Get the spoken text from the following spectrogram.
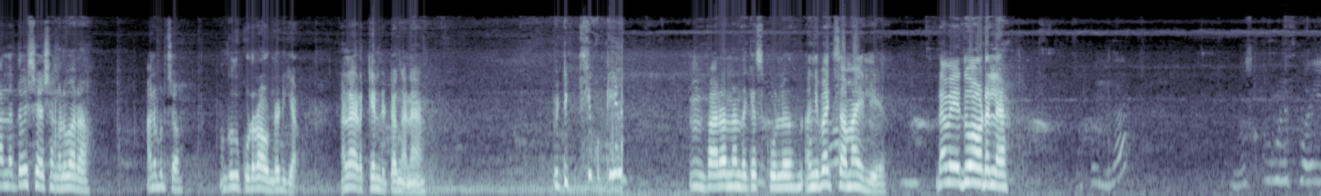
അന്നത്തെ വിശേഷങ്ങൾ പറ. അതിനെ പിടിച്ചോ? നമുക്ക് ഇത് കൂടെ റൗണ്ട് അടിക്കാം. ഞങ്ങൾ ഇടയ്ക്കുണ്ട് കേട്ടോ അങ്ങനെ വെട്ടിക്ക് കുട്ടീനെ. ഉം, പറ അന്ന് എന്തൊക്കെയാ സ്കൂളിൽ ഇനിയിപ്പോൾ എക്സാം ആയില്ലേ? ഇതാ വേദു അവിടെ അല്ലേ? സ്കൂളിൽ പോയി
